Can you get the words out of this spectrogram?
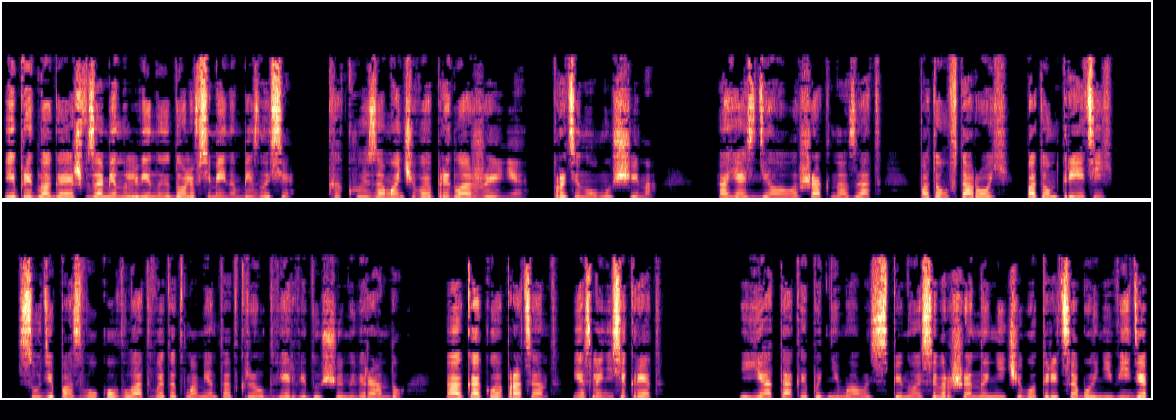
и предлагаешь взамен львиную долю в семейном бизнесе? Какое заманчивое предложение, протянул мужчина. А я сделала шаг назад, потом второй, потом третий. Судя по звуку, Влад в этот момент открыл дверь, ведущую на веранду. А какой процент, если не секрет? Я так и поднималась спиной, совершенно ничего перед собой не видя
